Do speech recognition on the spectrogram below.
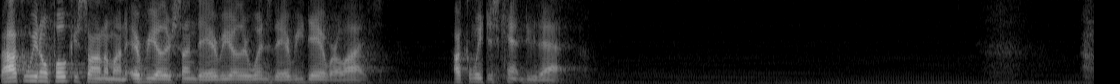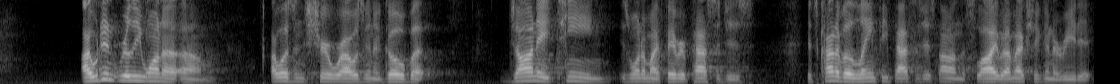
But how come we don't focus on them on every other Sunday, every other Wednesday, every day of our lives? How come we just can't do that? I didn't really want to, um, I wasn't sure where I was going to go, but John 18 is one of my favorite passages. It's kind of a lengthy passage, it's not on the slide, but I'm actually going to read it.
